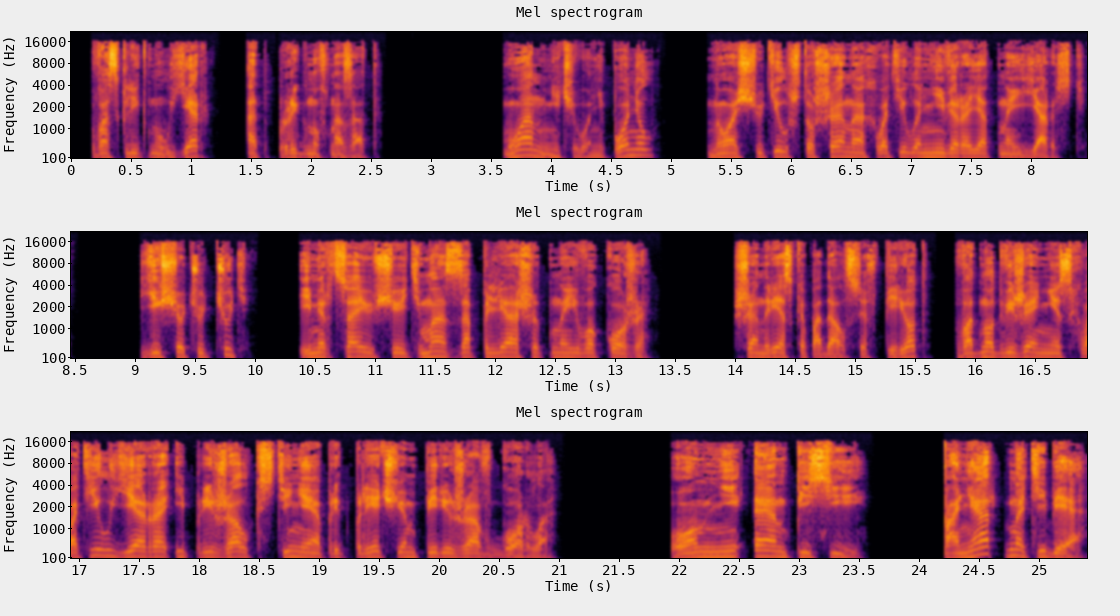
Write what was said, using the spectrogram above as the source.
— воскликнул Ер, отпрыгнув назад. Муан ничего не понял, но ощутил, что Шена охватила невероятная ярость. Еще чуть-чуть, и мерцающая тьма запляшет на его коже. Шен резко подался вперед, в одно движение схватил Ера и прижал к стене предплечьем, пережав горло. Он не NPC. Понятно тебе?»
